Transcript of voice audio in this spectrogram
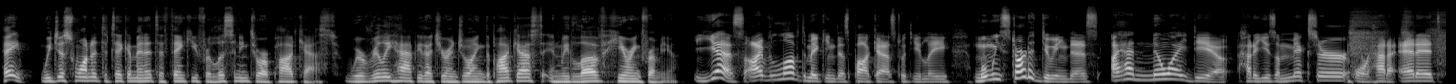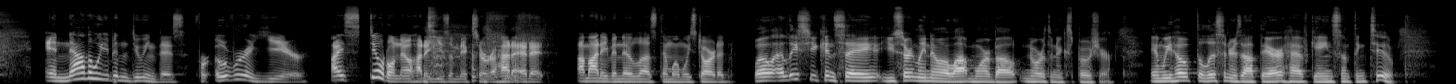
Hey, we just wanted to take a minute to thank you for listening to our podcast. We're really happy that you're enjoying the podcast and we love hearing from you. Yes, I've loved making this podcast with you, Lee. When we started doing this, I had no idea how to use a mixer or how to edit. And now that we've been doing this for over a year, I still don't know how to use a mixer or how to edit. I might even know less than when we started. Well, at least you can say you certainly know a lot more about Northern exposure. And we hope the listeners out there have gained something too.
